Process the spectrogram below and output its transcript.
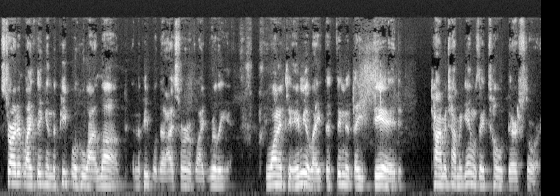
started like thinking the people who I loved and the people that I sort of like really wanted to emulate, the thing that they did time and time again was they told their story.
